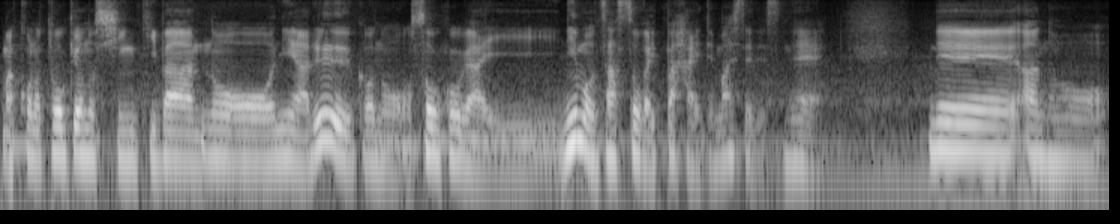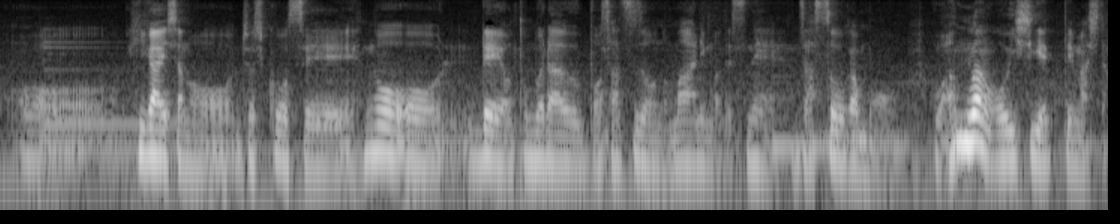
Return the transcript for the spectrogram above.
まあ、この東京の新木場のにあるこの倉庫街にも雑草がいっぱい生えてましてですね。であの被害者の女子高生の霊を弔う菩薩像の周りもですね雑草がもうワンワン生い茂っていました。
